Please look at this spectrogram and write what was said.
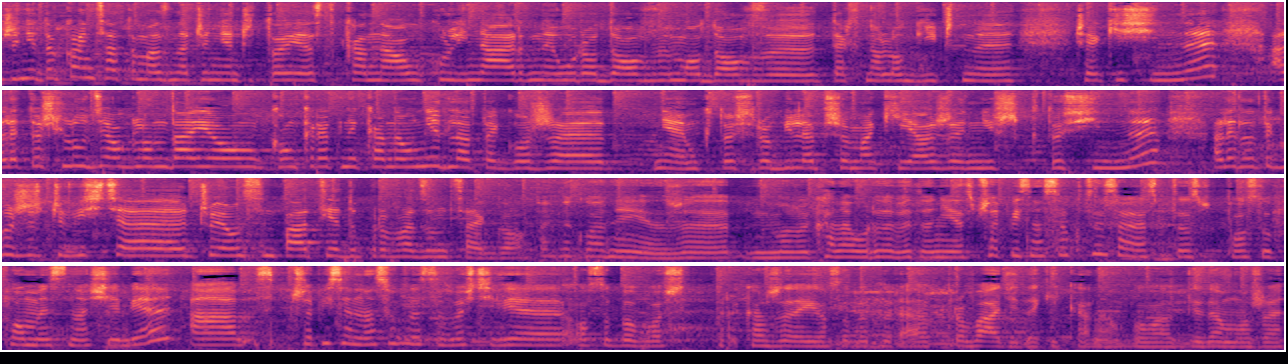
że nie do końca to ma znaczenie, czy to jest kanał kulinarny, urodowy, modowy, technologiczny, czy jakiś inny, ale też ludzie oglądają konkretny kanał nie dlatego, że nie wiem, ktoś robi lepsze makijaże niż ktoś inny, ale dlatego, że rzeczywiście czują sympatię do prowadzącego. Tak dokładnie jest, że może kanał urodowy to nie jest przepis na sukces, ale to jest po prostu pomysł na siebie, a z przepisem na sukces to właściwie osobowość każdej osoby, która prowadzi taki kanał, bo wiadomo, że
